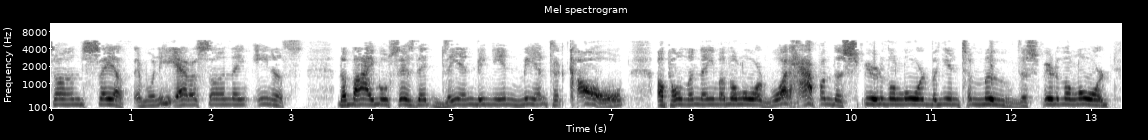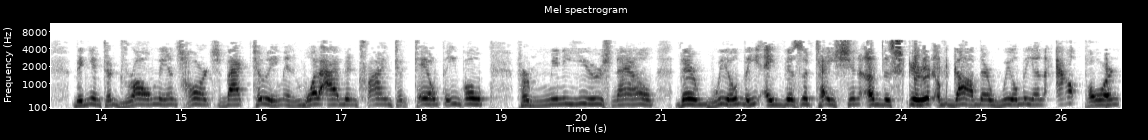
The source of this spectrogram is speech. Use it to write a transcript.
son Seth, and when he had a son named Enos, the Bible says that then began men to call upon the name of the Lord. What happened? The Spirit of the Lord began to move. The Spirit of the Lord began to draw men's hearts back to Him. And what I've been trying to tell people for many years now, there will be a visitation of the Spirit of God. There will be an outpouring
